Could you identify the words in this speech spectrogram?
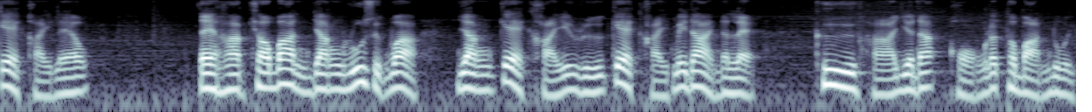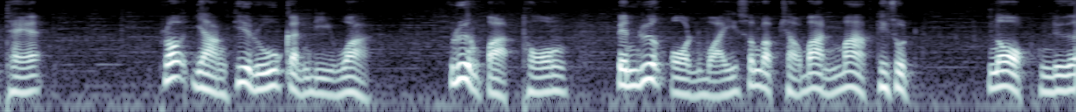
แก้ไขแล้ว แต่หากชาวบ้านยังรู้สึกว่ายังแก้ไขหรือแก้ไขไม่ได้นั่นแหละ คือหายนะของรัฐบาลโดยแท้ เพราะอย่างที่รู้กันดีว่า เรื่องปากท้องเป็นเรื่องอ่อนไหวสำหรับชาวบ้านมากที่สุด นอกเหนือ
